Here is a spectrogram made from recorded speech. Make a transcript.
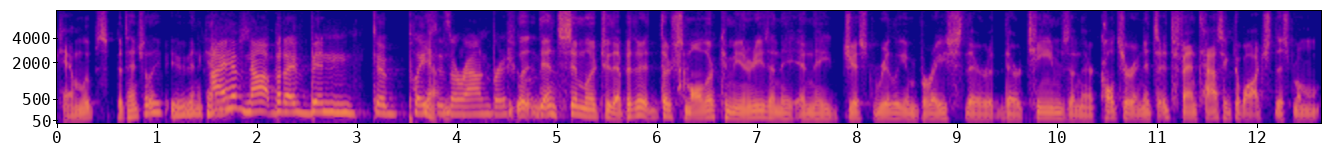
Kamloops potentially. Have you been to Kamloops? I have not, but I've been to places around British Columbia. and similar to that but they're, they're smaller communities and they and they just really embrace their their teams and their culture and it's it's fantastic to watch this mem-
